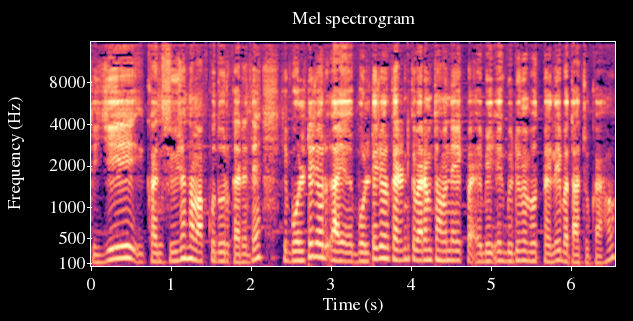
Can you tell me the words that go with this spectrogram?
तो ये कंफ्यूजन हम आपको दूर कर रहे थे कि वोल्टेज और वोल्टेज और करंट के बारे में तो हमने एक एक वीडियो में बहुत पहले ही बता चुका हूँ।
